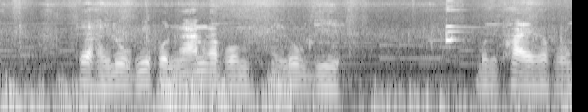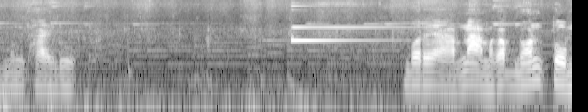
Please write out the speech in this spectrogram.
ๆจะให้ลูกมีผลงานครับ ผมให้ลูกดีเมืองไทยครับ ผมเมืองไทยลูกบ่ได้อาบน้ำครับนอนตุ่ม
